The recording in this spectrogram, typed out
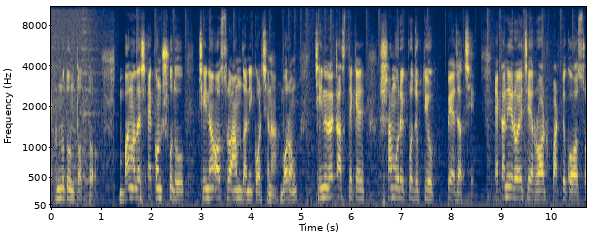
এক নতুন তথ্য। বাংলাদেশ এখন শুধু চীনা অস্ত্র আমদানি করছে না, বরং চীনের কাছ থেকে সামরিক প্রযুক্তিও পেয়ে যাচ্ছে। এখানে রয়েছে রড, পার্থক্য অস্ত্র,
